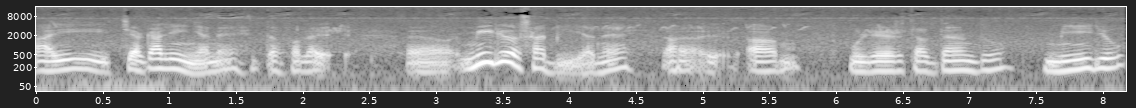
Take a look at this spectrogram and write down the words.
Aí tinha galinha, né? Então eu falei, eh, milho eu sabia, né? A, a mulher está dando milho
